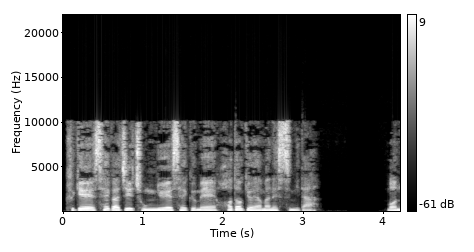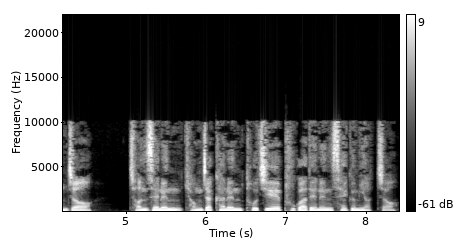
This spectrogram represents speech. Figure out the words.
크게 세 가지 종류의 세금에 허덕여야만 했습니다. 먼저, 전세는 경작하는 토지에 부과되는 세금이었죠.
